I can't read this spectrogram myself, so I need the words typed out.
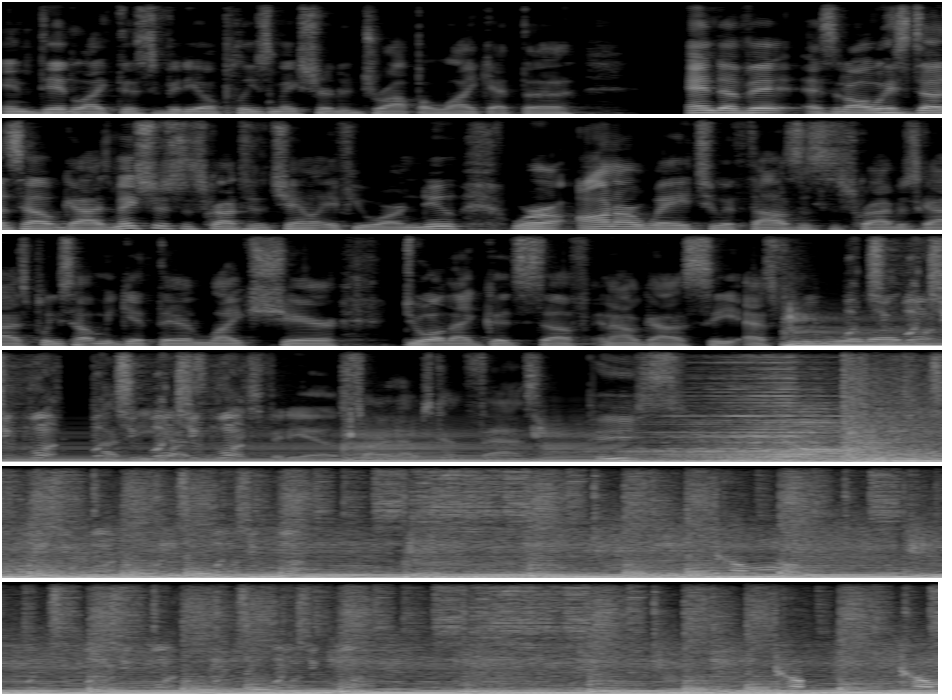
and did like this video, please make sure to drop a like at the end of it as it always does help guys. Make sure to subscribe to the channel if you are new. We're on our way to a thousand subscribers guys. Please help me get there. Like share do all that good stuff and i'll guys see. As for me what you, what you want what i'll see you guys in the next video. Sorry that was kind of fast. Peace. Come on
